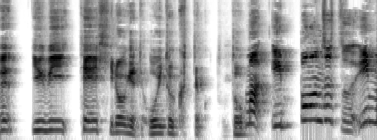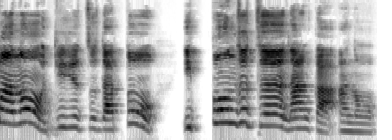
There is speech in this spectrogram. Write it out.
え、指、手広げて置いとくってこと？ど、まあ、一本ずつ、今の技術だと、一本ずつ、なんか、あの、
